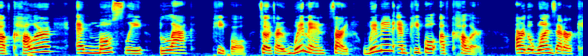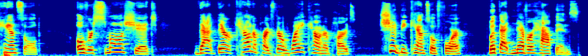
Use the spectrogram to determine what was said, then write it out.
of color and mostly black people. So, sorry, women, sorry, women and people of color are the ones that are canceled over small shit that their counterparts, their white counterparts, should be canceled for, but that never happens.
